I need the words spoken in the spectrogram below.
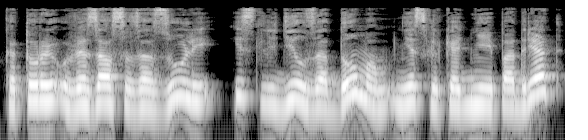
который увязался за Зулей и следил за домом несколько дней подряд,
